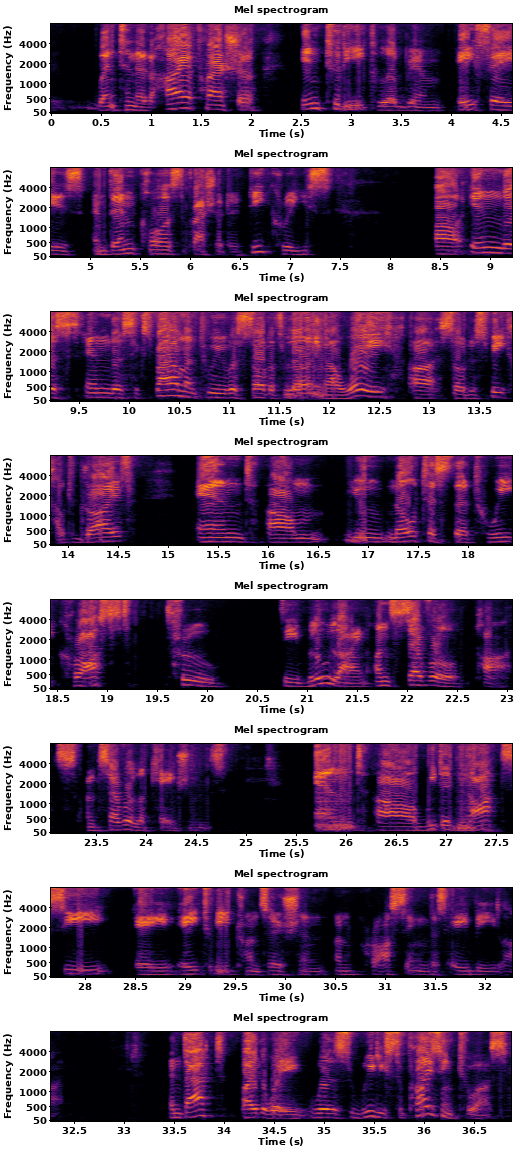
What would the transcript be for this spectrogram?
went in at a higher pressure into the equilibrium A phase and then caused the pressure to decrease. Uh, in this in this experiment, we were sort of learning our way, uh, so to speak, how to drive. And um, you notice that we crossed through the blue line on several parts, on several occasions. And uh, we did not see a A to B transition on crossing this AB line. And that, by the way, was really surprising to us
